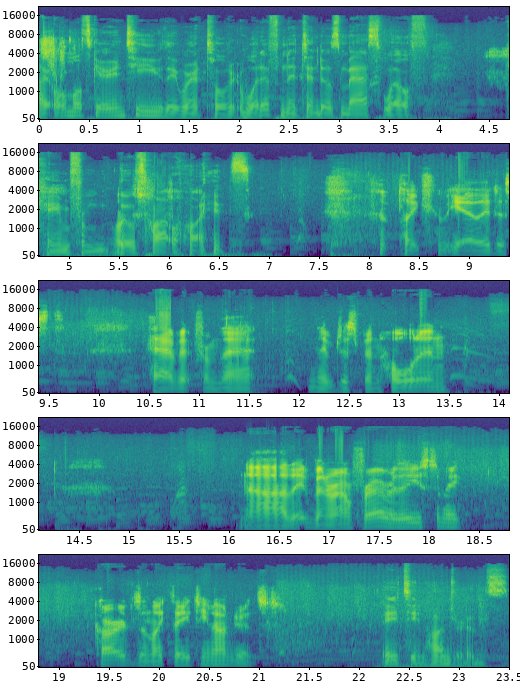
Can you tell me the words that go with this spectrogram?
I almost guarantee you they weren't toll. What if Nintendo's mass wealth came from those hotlines? like, yeah, they just have it from that. And they've just been holding. Nah, they've been around forever. They used to make cards in like the 1800s, 1800s.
